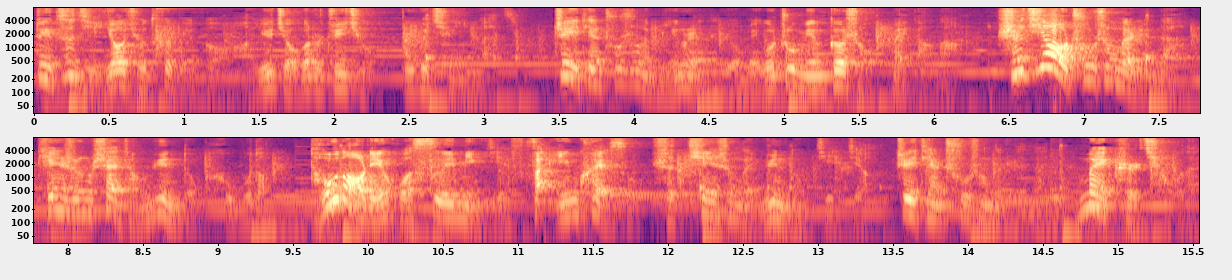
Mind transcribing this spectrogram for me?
对自己要求特别高啊，有较高的追求，不会轻易满足。这一天出生的名人呢，有美国著名歌手麦当。十七号出生的人呢，天生擅长运动和舞蹈，头脑灵活，思维敏捷，反应快速，是天生的运动健将。这天出生的人呢，有迈克尔乔丹、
